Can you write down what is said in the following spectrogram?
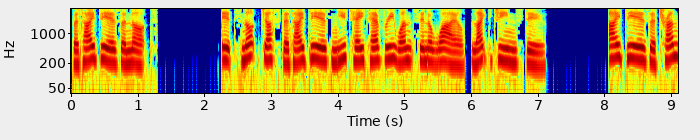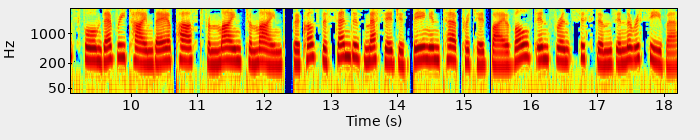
but ideas are not. It's not just that ideas mutate every once in a while, like genes do. Ideas are transformed every time they are passed from mind to mind, because the sender's message is being interpreted by evolved inference systems in the receiver.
